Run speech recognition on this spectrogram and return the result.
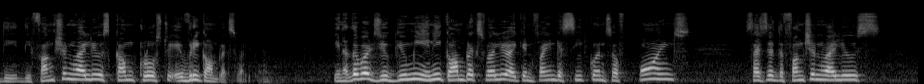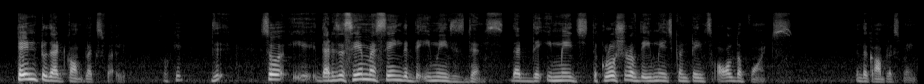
the, the function values come close to every complex value. In other words you give me any complex value I can find a sequence of points such that the function values tend to that complex value okay. So that is the same as saying that the image is dense that the image the closure of the image contains all the points in the complex plane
